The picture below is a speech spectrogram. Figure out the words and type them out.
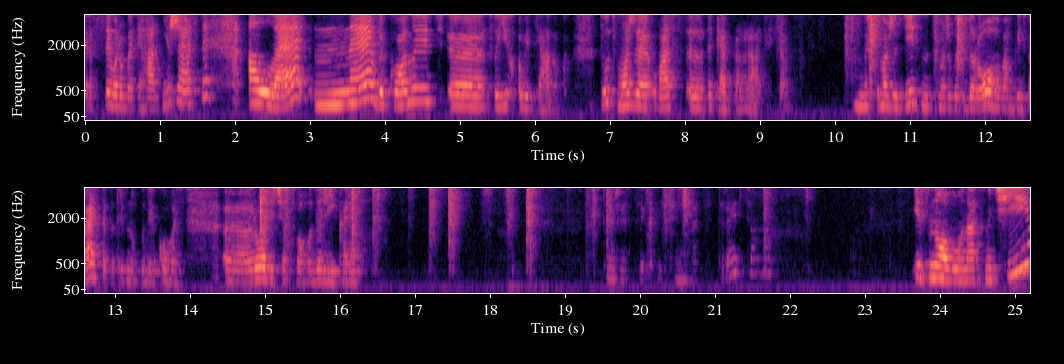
красиво робити гарні жести, але не виконують е, своїх обіцянок. Тут може у вас е, таке програтися. Це може дійсно, це може бути дорога, вам відвести, потрібно буде якогось е, родича свого до лікаря. І знову у нас мечі.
